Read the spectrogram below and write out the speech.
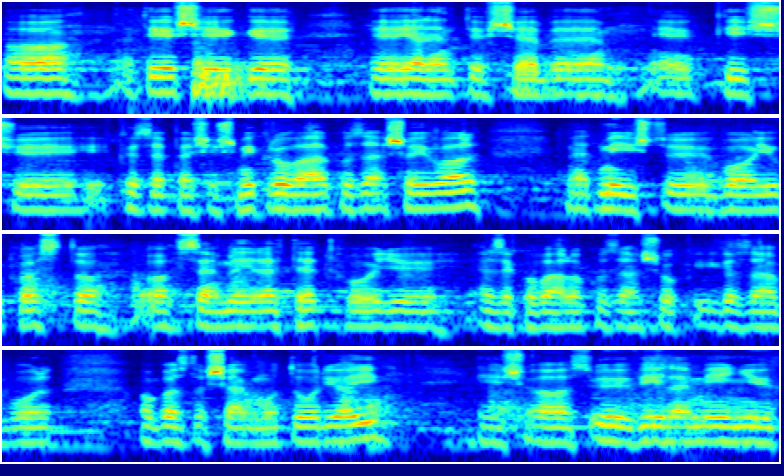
a térség jelentősebb kis, közepes és mikrovállalkozásaival, mert mi is valljuk azt a, a szemléletet, hogy ezek a vállalkozások igazából a gazdaság motorjai, és az ő véleményük,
